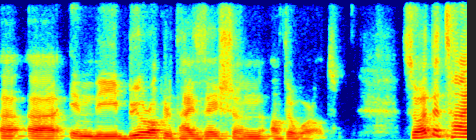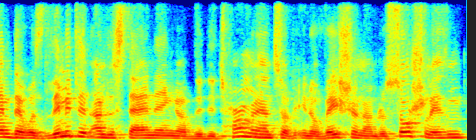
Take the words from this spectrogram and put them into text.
uh, uh, in the bureaucratization of the world. So at the time, there was limited understanding of the determinants of innovation under socialism.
